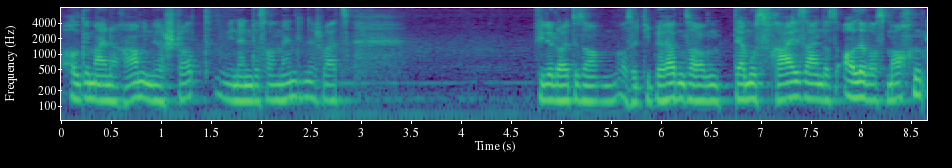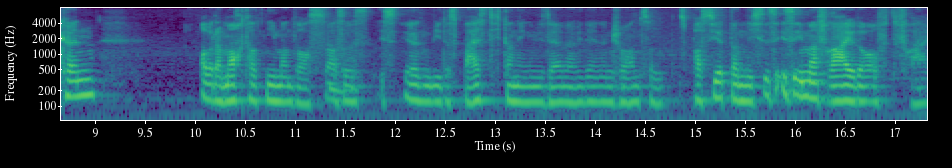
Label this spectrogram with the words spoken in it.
allgemeiner Raum in der Stadt, wir nennen das Alment in der Schweiz, viele Leute sagen, also die Behörden sagen, der muss frei sein, dass alle was machen können aber da macht halt niemand was. Also es ist irgendwie, das beißt sich dann irgendwie selber wieder in den Schwanz und es passiert dann nichts. Es ist immer frei oder oft frei.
